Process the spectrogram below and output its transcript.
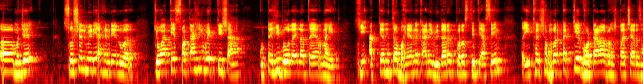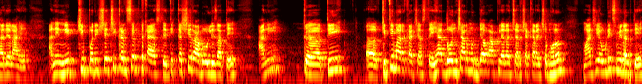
म्हणजे सोशल मीडिया हँडेलवर किंवा ते स्वतःही व्यक्तिशः कुठंही बोलायला तयार नाहीत. ही अत्यंत भयानक आणि विदारक परिस्थिती असेल. तर इथं शंभर टक्के घोटाळा भ्रष्टाचार झालेला आहे. आणि नीटची परीक्षेची कन्सेप्ट काय असते ती कशी राबवली जाते आणि क- ती किती मार्काची असते ह्या दोन चार मुद्द्यावर आपल्याला चर्चा करायची. म्हणून माझी एवढीच विनंती आहे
